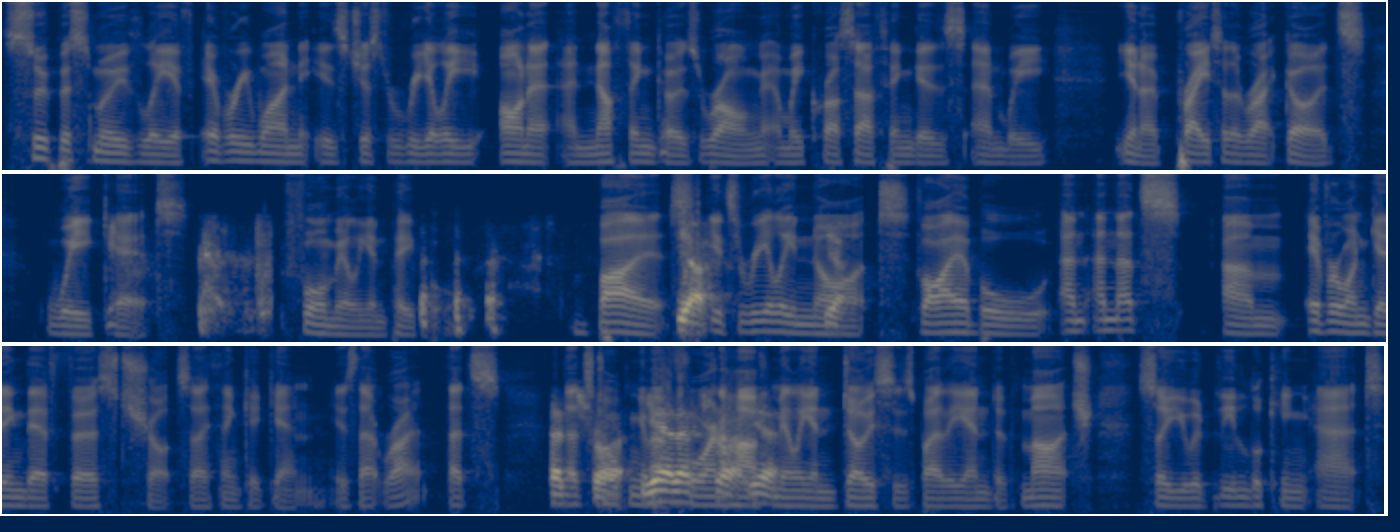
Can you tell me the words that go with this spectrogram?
super smoothly, if everyone is just really on it and nothing goes wrong and we cross our fingers and we, you know, pray to the right gods, we get 4 million people. But Yeah. it's really not viable and and that's um, everyone getting their first shots, I think, again. Is that right? That's That's that's right. talking Yeah, about that's four and a half yeah. million doses by the end of March. So you would be looking at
